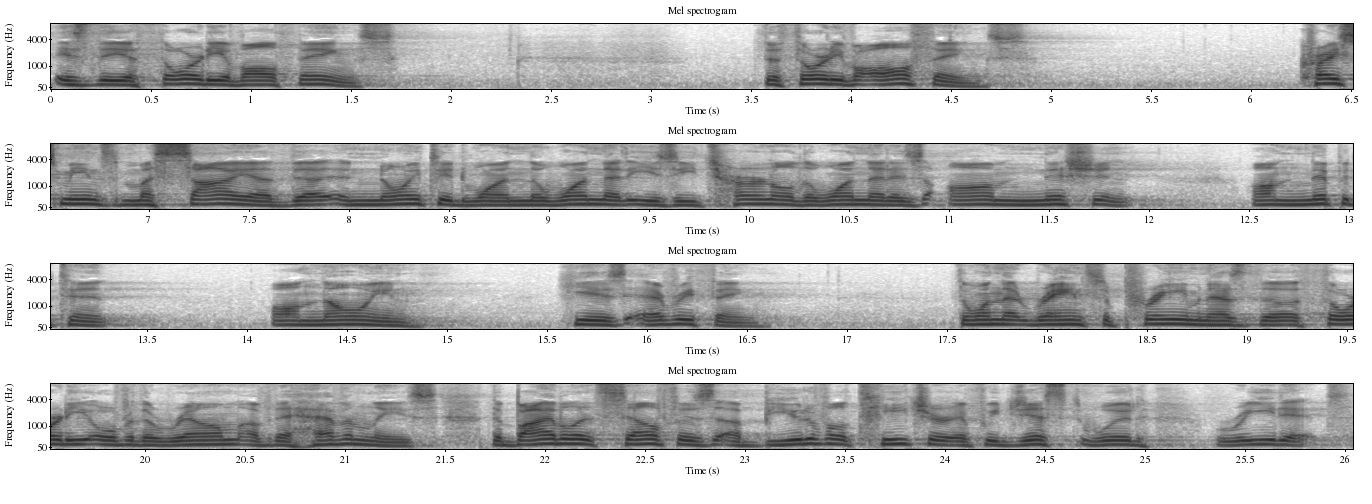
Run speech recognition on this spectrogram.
is the authority of all things. The authority of all things. Christ means Messiah, the anointed one, the one that is eternal, the one that is omniscient, omnipotent, all knowing. He is everything the one that reigns supreme and has the authority over the realm of the heavenlies. The Bible itself is a beautiful teacher if we just would read it.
